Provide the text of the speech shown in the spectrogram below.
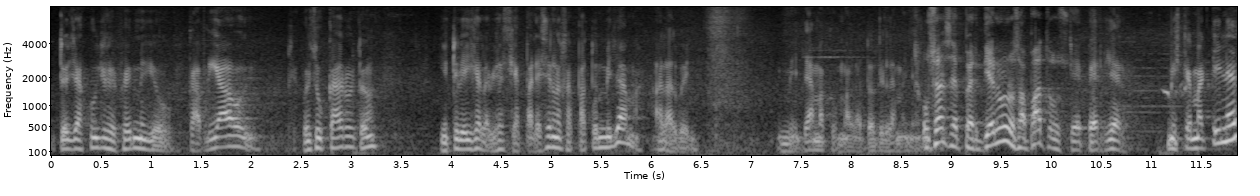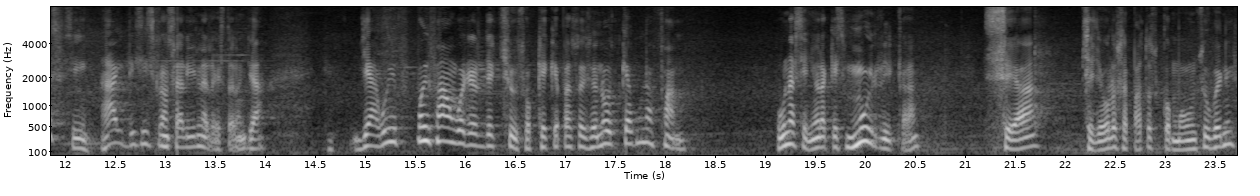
Entonces ya Julio se fue medio cabreado, y se fue en su carro y todo. Y entonces le dije a la vieja, si aparecen los zapatos, me llama a la dueña. Y me llama como a las 2 de la mañana. O sea, se perdieron los zapatos. Se perdieron. Mr. Martínez, sí. Ay, this is from Salina Restaurant, ya. Ya, we, we found where the shoes. Ok, ¿qué pasó? Dice, no, es que una fan, una señora que es muy rica, se, ha, se llevó los zapatos como un souvenir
